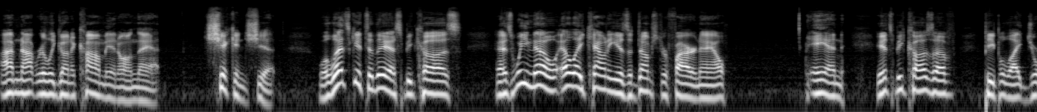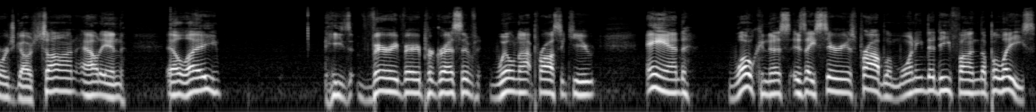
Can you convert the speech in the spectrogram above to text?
I'm not really going to comment on that. Chicken shit. Well, let's get to this because, as we know, LA County is a dumpster fire now. And it's because of people like George Gascon out in LA. He's very, very progressive, will not prosecute, and wokeness is a serious problem, wanting to defund the police.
